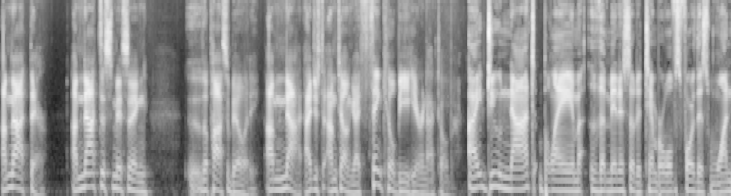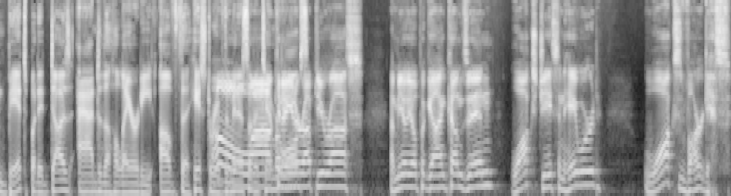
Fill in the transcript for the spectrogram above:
I'm not there. I'm not dismissing the possibility. I'm not. I just, I'm telling you, I think he'll be here in October. I do not blame the Minnesota Timberwolves for this one bit, but it does add to the hilarity of the history of the Oh, Minnesota wow. Timberwolves. Can I interrupt you, Ross? Emilio Pagan comes in, walks Jason Heyward, walks Vargas.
